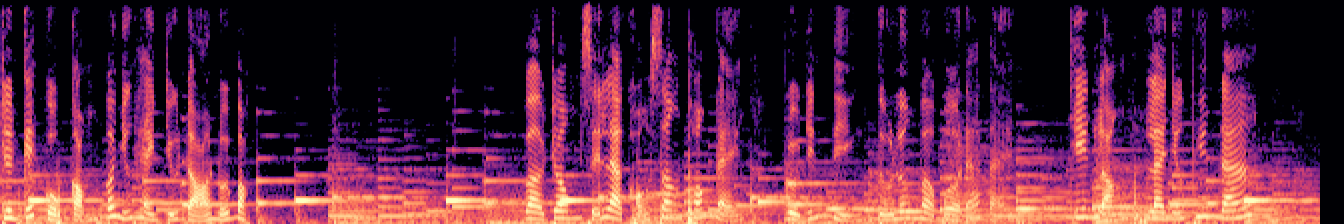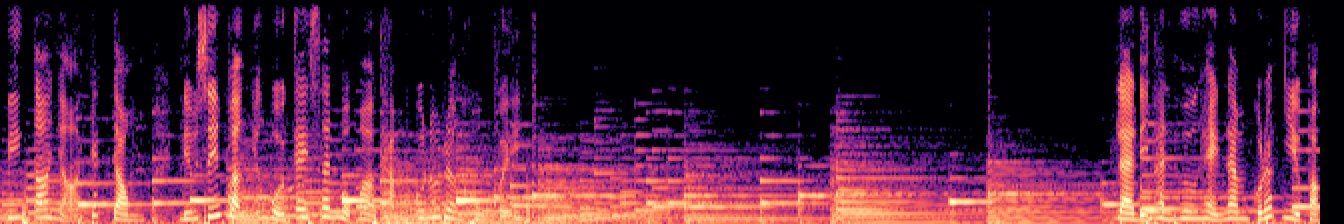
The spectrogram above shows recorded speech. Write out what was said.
trên các cột cổng có những hàng chữ đỏ nổi bật. Vào trong sẽ là khoảng sân thoáng đạn, rồi chính điện tựa lưng vào bờ đá tảng. Chen lẫn là những phiến đá, viên to nhỏ chắc chồng, điểm xuyến bằng những bụi cây xanh một màu thẳm của núi rừng hùng vĩ. là điểm hành hương hàng năm của rất nhiều Phật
